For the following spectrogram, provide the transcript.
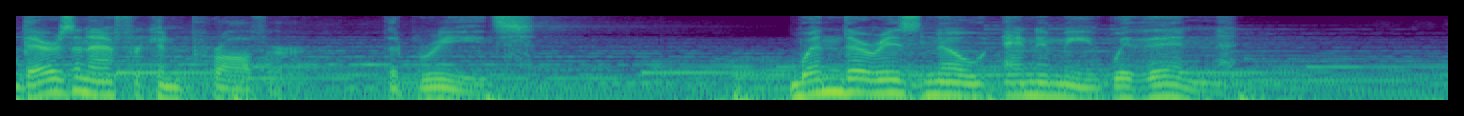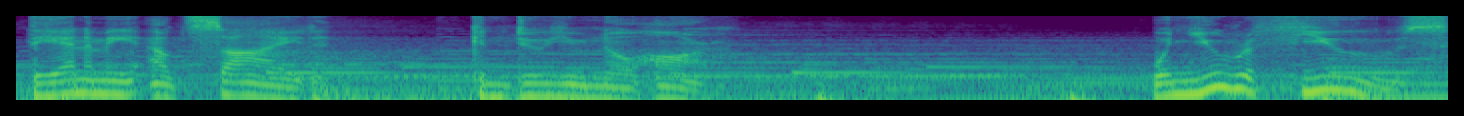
There's an African proverb that reads, When there is no enemy within, the enemy outside can do you no harm. When you refuse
